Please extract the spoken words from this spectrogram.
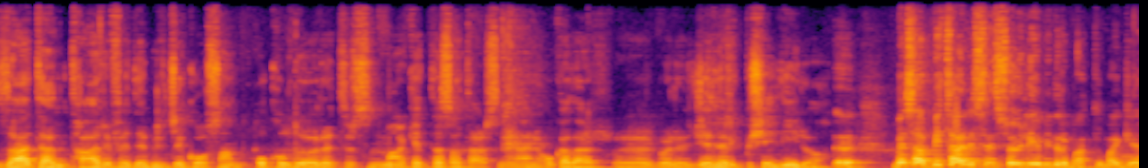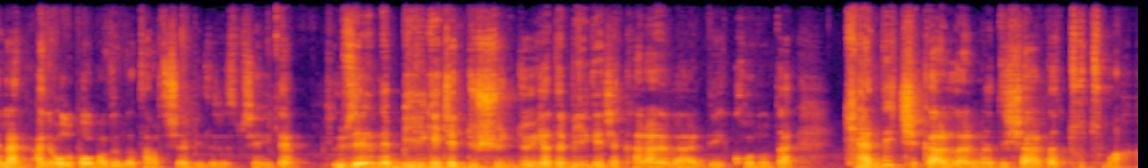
zaten tarif edebilecek olsan okulda öğretirsin, markette satarsın. Yani o kadar e, böyle jenerik bir şey değil o. Evet. Mesela bir tanesini söyleyebilirim aklıma gelen. Hani olup olmadığını da tartışabiliriz bir şeyde. Üzerine bilgece düşündüğü ya da bilgece karar verdiği konuda kendi çıkarlarını dışarıda tutma.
